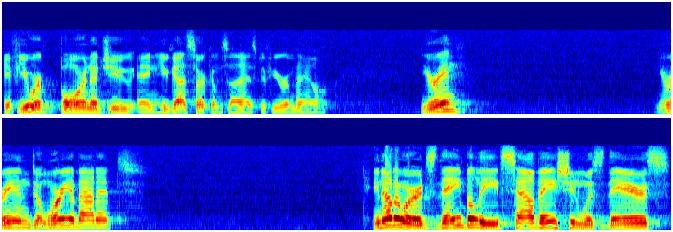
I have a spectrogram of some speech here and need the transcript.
If you were born a Jew and you got circumcised, if you're a male, you're in. You're in. Don't worry about it. In other words, they believed salvation was theirs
